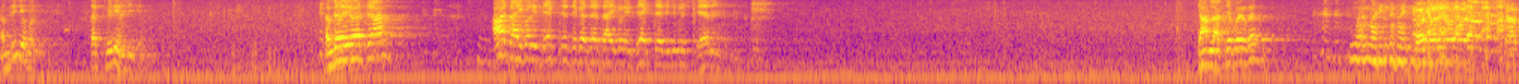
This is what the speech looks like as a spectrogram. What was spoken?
સમજી ગયો પણ. તાર પીડી સમજી ગયો સમજાય એ વાત છે આ? આ સાયકલ ઇફેક્ટ છે જગત છે સાયકલ ઇફેક્ટ છે બીજું કઈ છે નહીં કામ લાગશે કોઈ વખત નોય મારી, નોય મારી. ચાલ.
